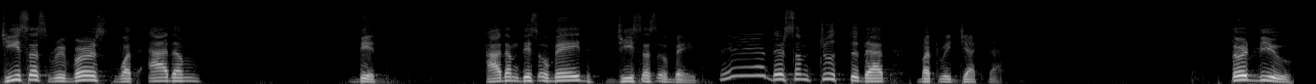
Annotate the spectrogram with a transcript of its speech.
Jesus reversed what Adam did. Adam disobeyed, Jesus obeyed. Eh, there's some truth to that, but reject that. Third view,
